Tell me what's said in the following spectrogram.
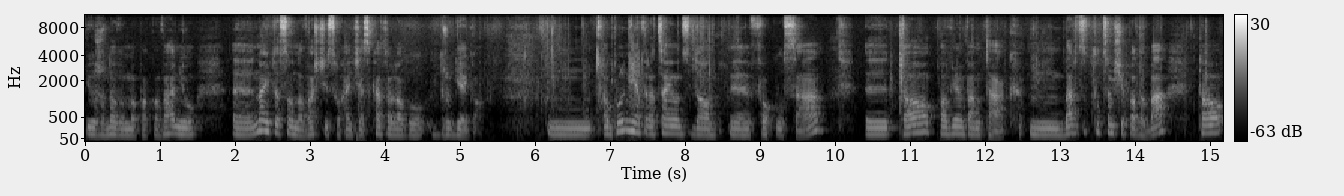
już w nowym opakowaniu. Y, No i to są nowości, słuchajcie, z katalogu drugiego. Mm, Ogólnie wracając do y, Focusa, y, to powiem Wam tak. mm, Bardzo to, co mi się podoba, to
